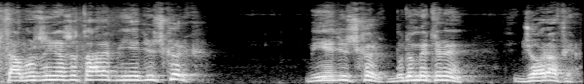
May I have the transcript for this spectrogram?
Kitabımızın yazı tarihi 1740. 1740. Budun metimi, coğrafya.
